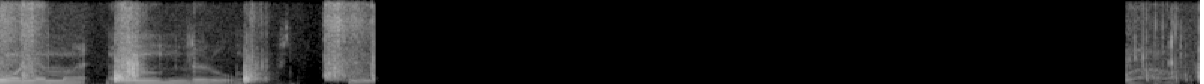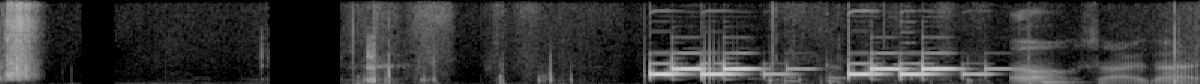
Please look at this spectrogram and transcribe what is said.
going in my own little Oh, sorry, guys.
